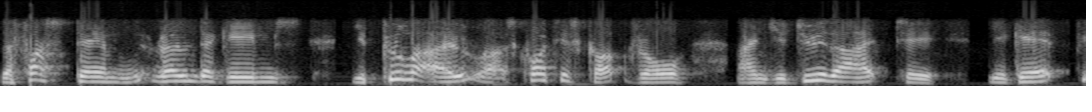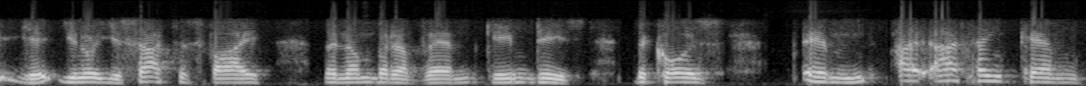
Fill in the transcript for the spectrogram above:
the first um, round of games, you pull it out like a Scottish Cup draw, and you do that to you get you, you know you satisfy the number of um, game days because um, I, I, think um,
